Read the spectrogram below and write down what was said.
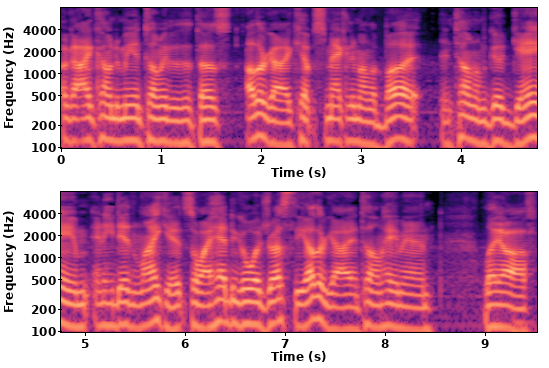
a guy come to me and tell me that this other guy kept smacking him on the butt and telling him good game, and he didn't like it, so I had to go address the other guy and tell him, hey man, lay off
